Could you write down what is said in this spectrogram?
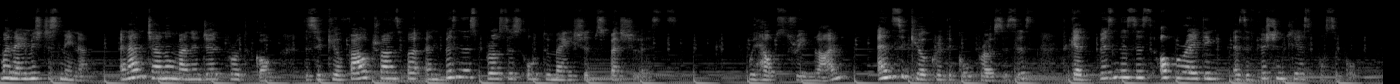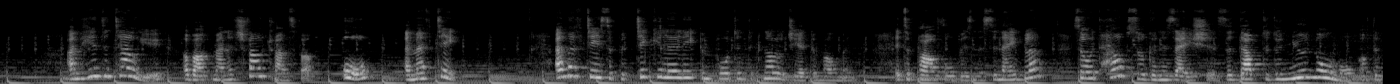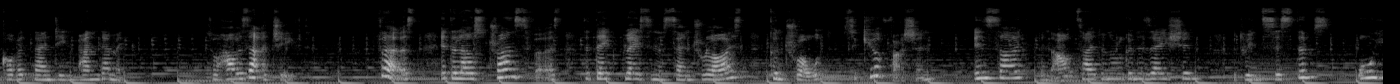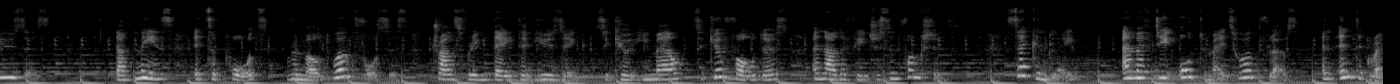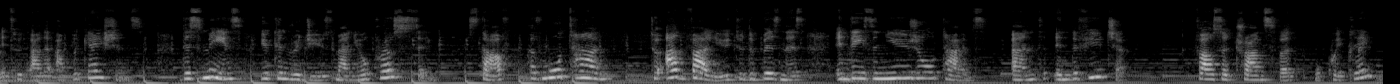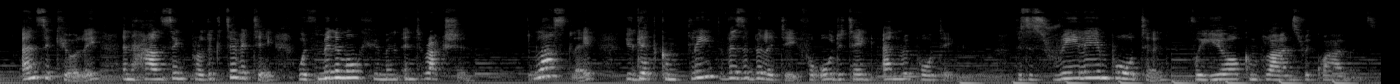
my name is Jasmina and I'm Channel Manager at Pro2col, the secure file transfer and business process automation specialists. We help streamline and secure critical processes to get businesses operating as efficiently as possible. I'm here to tell you about Managed File Transfer, or MFT. MFT is a particularly important technology at the moment. It's a powerful business enabler, so it helps organizations adapt to the new normal of the COVID-19 pandemic. So how is that achieved? First, it allows transfers to take place in a centralized, controlled, secure fashion inside and outside an organization, between systems or users. That means it supports remote workforces, transferring data using secure email, secure folders, and other features and functions. Secondly, MFT automates workflows and integrates with other applications. This means you can reduce manual processing. Staff have more time to add value to the business in these unusual times and in the future. Files are transferred more quickly and securely, enhancing productivity with minimal human interaction. Lastly, you get complete visibility for auditing and reporting. This is really important for your compliance requirements.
